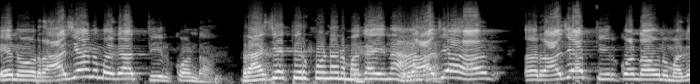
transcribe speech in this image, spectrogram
ಏನು ರಾಜನ ಮಗ ತೀರ್ಕೊಂಡ. ರಾಜ ತೀರ್ಕೊಂಡನ ಮಗ ಏನ ರಾಜ ರಾಜ ತೀರ್ಕೊಂಡ ಅವನ ಮಗ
